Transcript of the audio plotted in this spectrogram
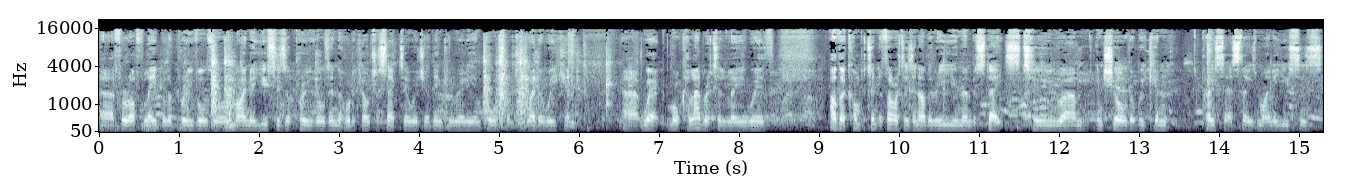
uh, for off label approvals or minor uses approvals in the horticulture sector, which I think are really important, and whether we can uh, work more collaboratively with other competent authorities in other EU member states to um, ensure that we can process those minor uses,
